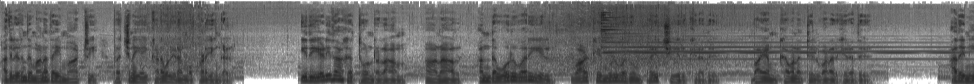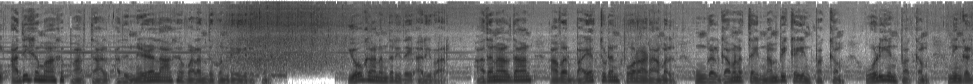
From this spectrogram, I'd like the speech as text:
அதிலிருந்து மனதை மாற்றி பிரச்சனையை கடவுளிடம் ஒப்படையுங்கள். இது எளிதாக தோன்றலாம். ஆனால் அந்த ஒரு வரியில் வாழ்க்கை முழுவதும் பயிற்சி இருக்கிறது. பயம் கவனத்தில் வளர்கிறது. அதை நீ அதிகமாக பார்த்தால் அது நிழலாக வளர்ந்து கொண்டே இருக்கும். யோகானந்தர் இதை அறிவார். அதனால்தான் அவர் பயத்துடன் போராடாமல் உங்கள் கவனத்தை நம்பிக்கையின் பக்கம் ஒளியின் பக்கம் நீங்கள்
